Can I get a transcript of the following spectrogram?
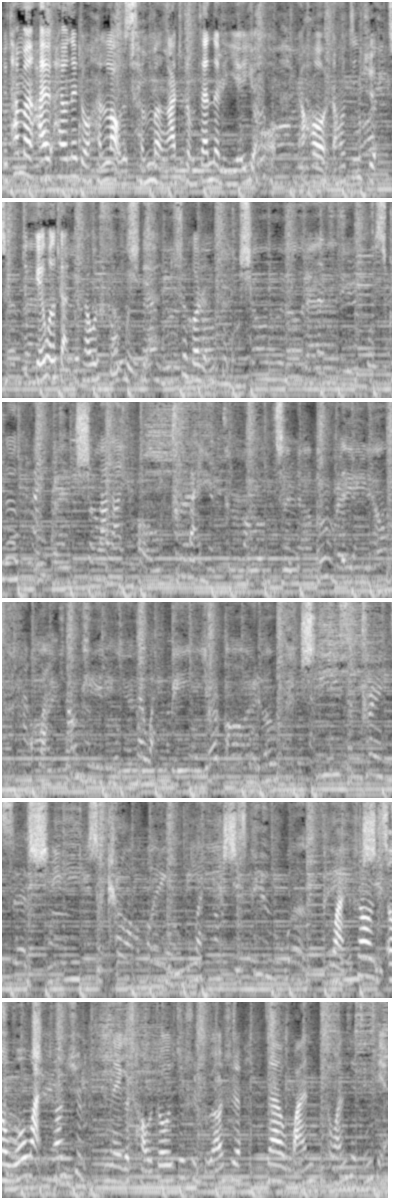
就他们还有还有那种很老的城门啊，这种在那里也有。然后然后进去就给我的感觉稍微舒服一点，适合人住。那其实我看一个发达以后，白天的情况。看晚上，在晚上。晚上，呃，我晚上去那个潮州，就是主要是在玩玩那些景点，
